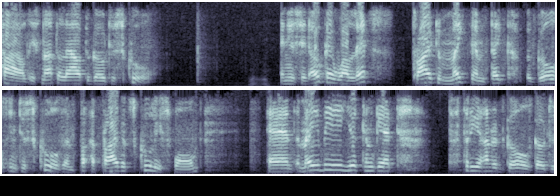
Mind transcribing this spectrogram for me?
child is not allowed to go to school. And you said, okay, well, let's try to make them take the girls into schools, and a private school is formed, and maybe you can get 300 girls go to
